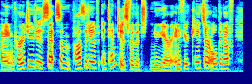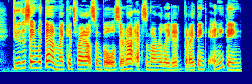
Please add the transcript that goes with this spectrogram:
I encourage you to set some positive intentions for the t- new year. And if your kids are old enough, do the same with them. My kids write out some goals. They're not eczema related, but I think anything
